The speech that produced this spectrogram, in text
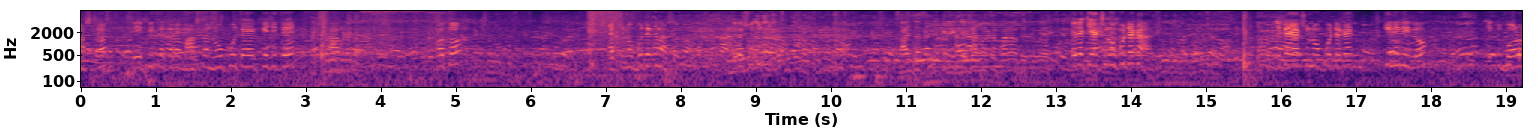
মাছটা এই বিশাতারা মাছটা নব্বই টাকা কেজিতে কত? একশো নব্বই টাকা না তো এটা শুধু এটা কি একশো নব্বই টাকা? এটা একশো নব্বই টাকা কিনে নিল। একটু বড়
